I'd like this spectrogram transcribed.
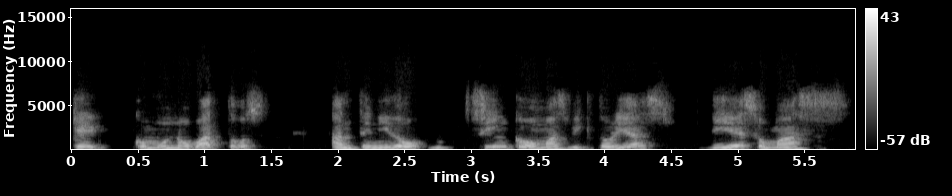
que como novatos han tenido cinco o más victorias, 10 o más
